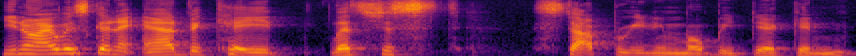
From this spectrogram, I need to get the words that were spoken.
you know i was going to advocate let's just stop reading moby dick and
